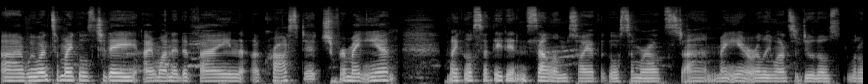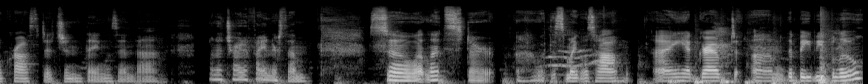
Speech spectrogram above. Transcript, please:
Uh, we went to Michael's today. I wanted to find a cross stitch for my aunt. Michael said they didn't sell them, so I have to go somewhere else. Um, my aunt really wants to do those little cross stitch and things, and uh, I'm going to try to find her some. So let's start uh, with this Michael's haul. I had grabbed um, the baby blue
